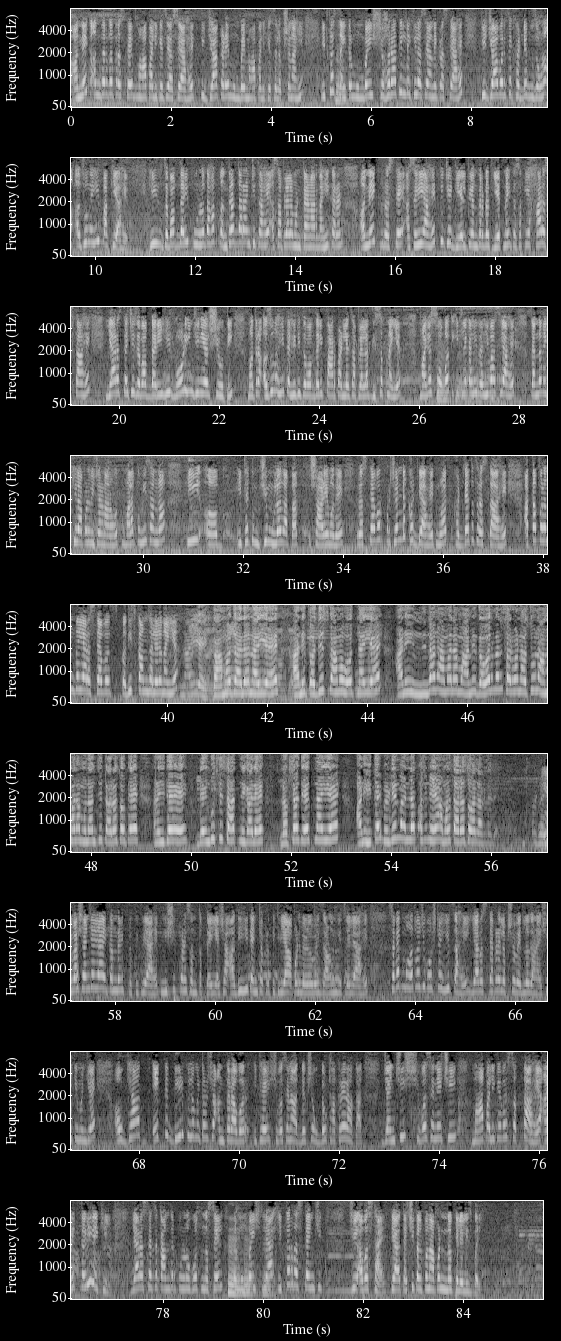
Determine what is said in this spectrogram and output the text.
अनेक अंतर्गत रस्ते महापालिकेचे असे आहेत की ज्याकडे मुंबई महापालिकेचं लक्ष नाही. इतकंच नाही तर मुंबई शहरातील देखील असे अनेक रस्ते आहेत की ज्यावरचे खड्डे बुजवणं अजूनही बाकी आहे. ही जबाबदारी पूर्णतः कंत्राटदारांचीच आहे असं आपल्याला म्हणता येणार नाही. कारण अनेक रस्ते असेही आहेत की जे डीएलपी अंतर्गत येत नाही जसं की हा रस्ता आहे. या रस्त्याची जबाबदारी ही रोड इंजिनियर्सची होती. मात्र अजूनही त्यांनी ती जबाबदारी पार पाडल्याचं आपल्याला दिसत नाहीये. माझ्यासोबत इथले काही रहिवासी आहेत. त्यांना देखील आपण विचारणार आहोत. मला तुम्ही सांगा की इथे तुमची मुलं जातात शाळेमध्ये. रस्त्यावर प्रचंड खड्डे आहेत. मुळात खड्ड्यातच रस्ता आहे. आतापर्यंत या रस्त्यावर कधीच काम झालेलं नाहीये? नाहीये. काम झालं नाहीये आणि कधीच काम होत नाहीये. आणि निदान आम्हाला आम्ही गव्हर्नमेंट सर्वांना असून आम्हाला मुलांची तरस होते. आणि इथे डेंग्यूची साथ निघाले. लक्ष देत नाहीये. आणि इथे बिल्डिंग बांधल्यापासून हे आम्हाला तरस व्हायला लागलेले. रहिवाशांच्या ज्या एकंदरीत प्रतिक्रिया आहेत निश्चितपणे संतप्त आहे. याच्या आधीही त्यांच्या प्रतिक्रिया आपण वेळोवेळी जाणून घेतलेल्या आहेत. सगळ्यात महत्वाची गोष्ट हीच आहे या रस्त्याकडे लक्ष वेधलं जाण्याची. ती म्हणजे अवघ्या एक ते दीड किलोमीटरच्या अंतरावर इथे शिवसेना अध्यक्ष उद्धव ठाकरे राहतात ज्यांची शिवसेनेची महापालिकेवर सत्ता आहे आणि तरी देखील या रस्त्याचं काम जर पूर्ण होत नसेल तर मुंबईतल्या इतर रस्त्यांची जी अवस्था आहे त्या त्याची कल्पना आपण न केलेलीच बरी.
